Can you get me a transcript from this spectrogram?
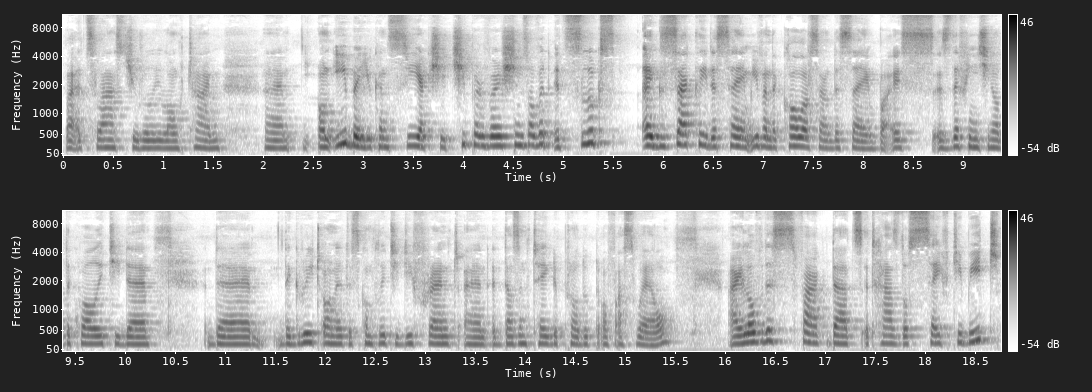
but it lasts you really long time. Um, on eBay you can see actually cheaper versions of it. It looks exactly the same. Even the colors are the same but it's, it's definitely not the quality the the the grid on it is completely different and it doesn't take the product off as well. I love this fact that it has those safety bit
